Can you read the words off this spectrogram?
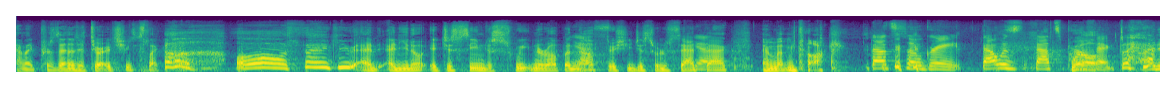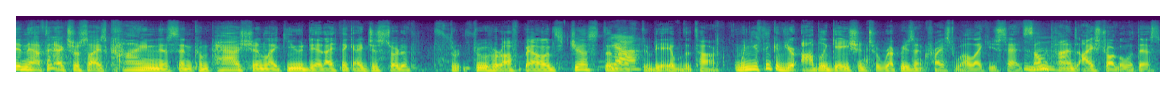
and I presented it to her and she was just like, oh, thank you. And and you know, it just seemed to sweeten her up enough Yes. that she just sort of sat back and let me talk. That's so great. That was that's perfect. Well, I didn't have to exercise kindness and compassion like you did. I think I just sort of th- threw her off balance just enough Yeah. to be able to talk. When you think of your obligation to represent Christ well, like you said, Mm-hmm. sometimes I struggle with this.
